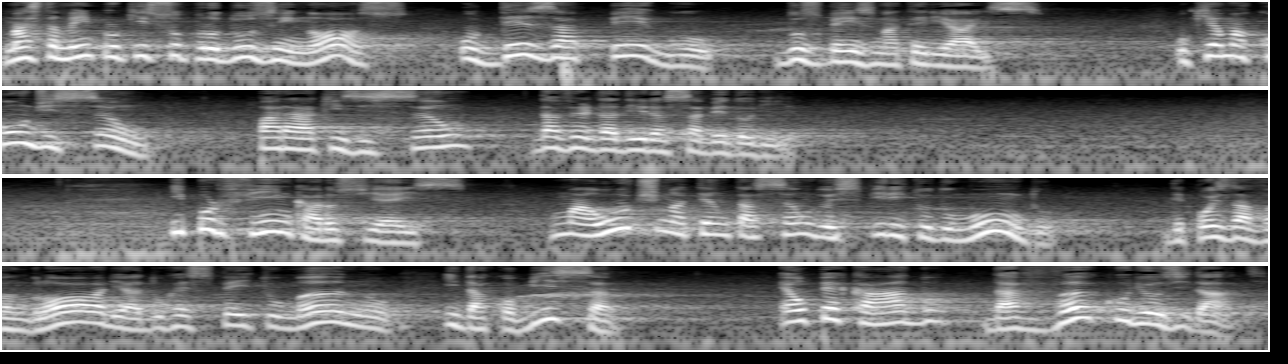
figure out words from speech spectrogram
mas também porque isso produz em nós o desapego dos bens materiais, o que é uma condição para a aquisição da verdadeira sabedoria. E por fim, caros fiéis, uma última tentação do espírito do mundo, depois da vanglória, do respeito humano e da cobiça, é o pecado da vã curiosidade.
